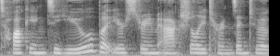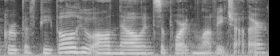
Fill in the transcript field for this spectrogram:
talking to you, but your stream actually turns into a group of people who all know and support and love each other.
